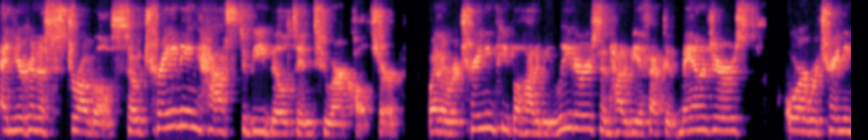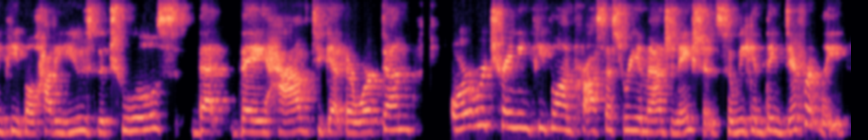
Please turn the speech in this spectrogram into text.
and you're going to struggle. So training has to be built into our culture whether we're training people how to be leaders and how to be effective managers, or we're training people how to use the tools that they have to get their work done, or we're training people on process reimagination so we can think differently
